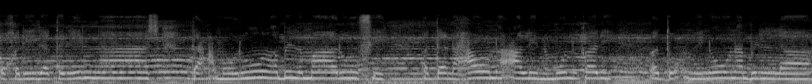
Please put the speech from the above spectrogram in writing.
أخرجت للناس تأمرون بالمعروف وتنحون عن المنكر وتؤمنون بالله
